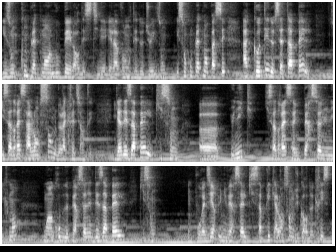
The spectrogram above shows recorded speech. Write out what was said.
ils ont complètement loupé leur destinée et la volonté de Dieu. Ils, ont, ils sont complètement passés à côté de cet appel qui s'adresse à l'ensemble de la chrétienté. Il y a des appels qui sont euh, uniques, qui s'adressent à une personne uniquement, ou un groupe de personnes et des appels qui sont, on pourrait dire, universels, qui s'appliquent à l'ensemble du corps de Christ.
